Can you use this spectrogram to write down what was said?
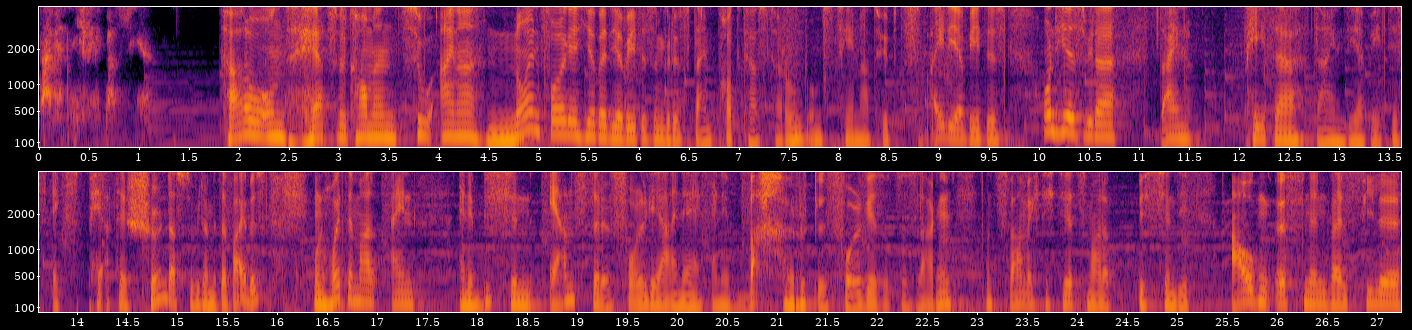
da wird nicht viel passieren. Hallo und herzlich willkommen zu einer neuen Folge hier bei Diabetes im Griff, dein Podcast rund ums Thema Typ 2 Diabetes. Und hier ist wieder dein Peter, dein Diabetes-Experte. Schön, dass du wieder mit dabei bist. Und heute mal ein eine bisschen ernstere Folge, ja, eine, eine Wachrüttelfolge sozusagen. Und zwar möchte ich dir jetzt mal ein bisschen die Augen öffnen, weil viele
